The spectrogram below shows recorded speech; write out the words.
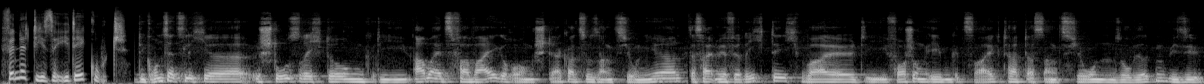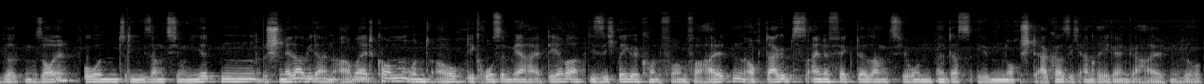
findet diese Idee gut. Die grundsätzliche Stoßrichtung, die Arbeitsverweigerung stärker zu sanktionieren, das halten wir für richtig, weil die Forschung eben gezeigt hat, dass Sanktionen so wirken, wie sie wirken sollen und die Sanktionierten schneller wieder in Arbeit kommen und auch die große Mehrheit derer, die sich regelkonform verhalten, auch da gibt es einen Effekt der Sanktionen, äh, dass eben noch stärker sich an Regeln gehalten wird.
